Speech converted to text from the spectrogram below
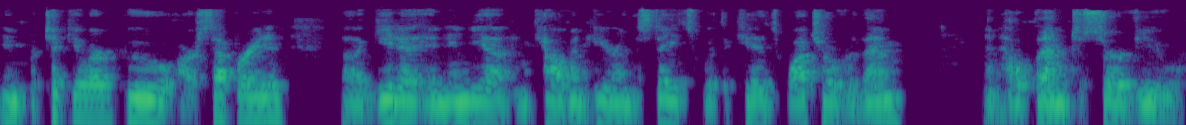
in particular, who are separated. Uh, Gita in India and Calvin here in the States with the kids. Watch over them and help them to serve you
